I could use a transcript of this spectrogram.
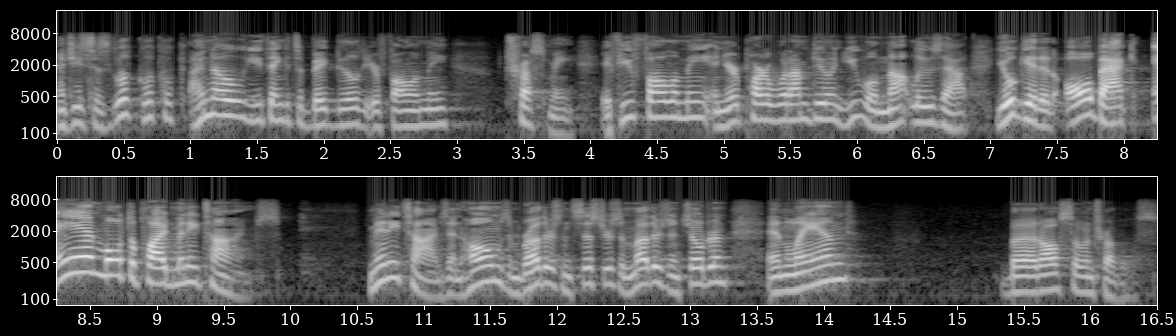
And Jesus says, Look, look, look, I know you think it's a big deal that you're following me. Trust me, if you follow me and you're part of what I'm doing, you will not lose out. You'll get it all back and multiplied many times many times in homes and brothers and sisters and mothers and children and land, but also in troubles.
